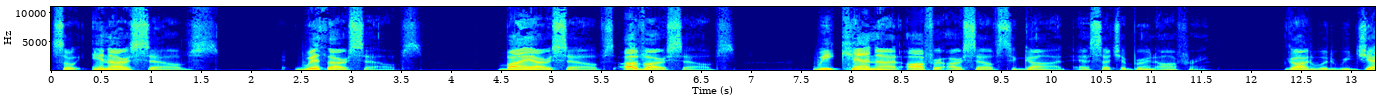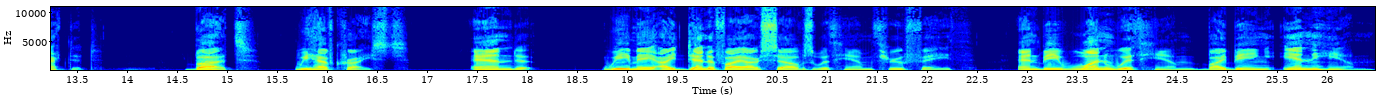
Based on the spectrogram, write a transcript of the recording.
So, in ourselves, with ourselves, by ourselves, of ourselves, we cannot offer ourselves to God as such a burnt offering. God would reject it. But we have Christ, and we may identify ourselves with Him through faith and be one with Him by being in Him.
